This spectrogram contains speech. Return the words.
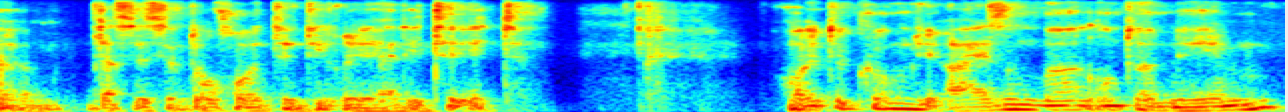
ähm, das ist ja doch heute die Realität. Heute kommen die Eisenbahnunternehmen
